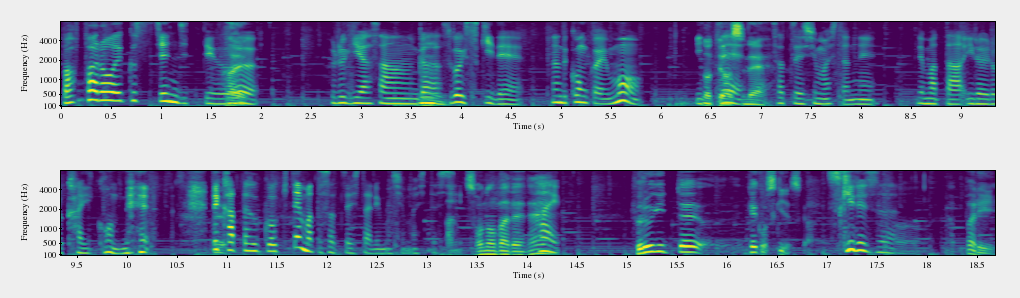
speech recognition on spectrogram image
Buffalo Exchange っていうはい。古着屋さんがすごい好きで、なんで今回も行って撮影しましたね。でまたいろいろ買い込んで。でで買った服を着てまた撮影したりもしましたし。あその場でね、はい。古着って結構好きですか？好きです。やっぱり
